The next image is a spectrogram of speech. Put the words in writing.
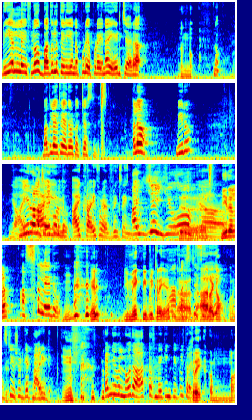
రియల్ లైఫ్లో బదులు తెలియనప్పుడు ఎప్పుడైనా ఏడ్చారా? నో నో బదులు అయితే ఏదో ఒకటి వచ్చేస్తుంది. హలో మీరు? మీరు అలా చేయకూడదు. ఐ క్రై ఫర్ ఎవ్రీథింగ్ అయ్యయ్యో. మీరెలా? అస్సలు లేదు. You make people cry first ఆ రకం first you should get married then you will know the art of making people cry cry అమ్మా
